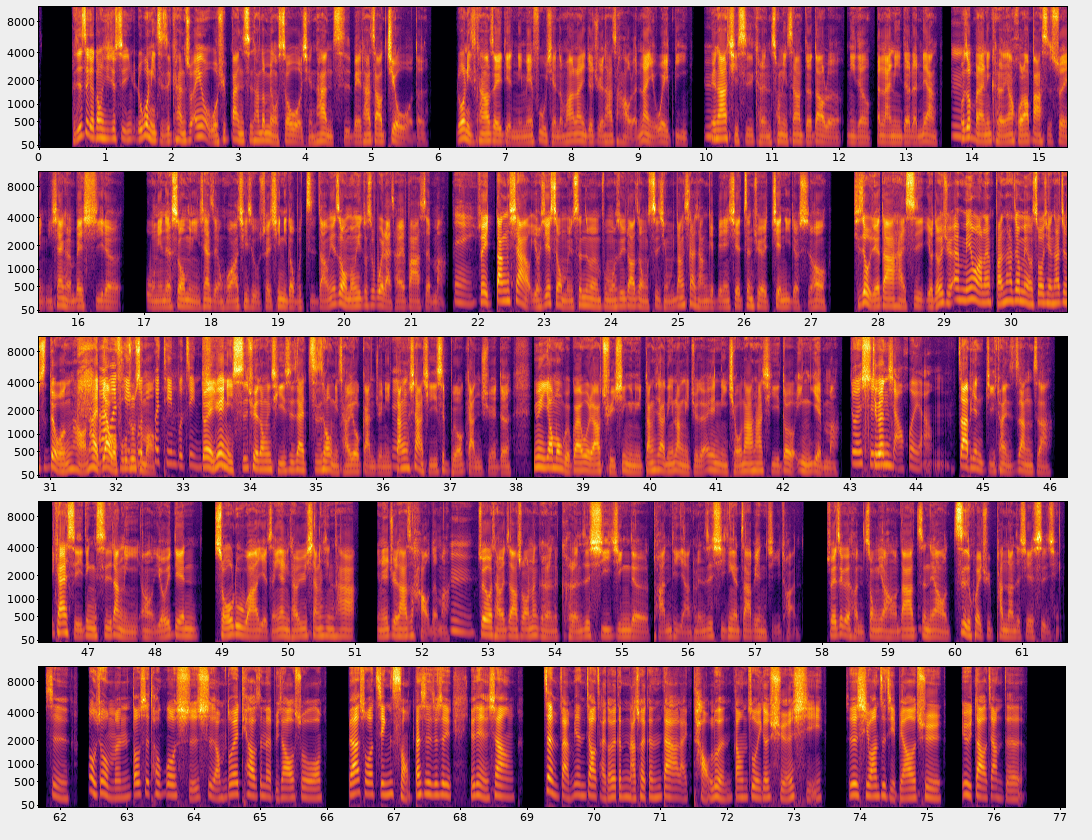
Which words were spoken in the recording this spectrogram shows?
可是这个东西就是，如果你只是看说，哎，我去办事，他都没有收我钱，他很慈悲，他是要救我的。如果你是看到这一点，你没付钱的话，那你就觉得他是好人，那也未必。因为他其实可能从你身上得到了你的本来你的能量，或者说本来你可能要活到八十岁，你现在可能被吸了五年的寿命，你现在只能活到七十五岁，其实你都不知道，因为这种东西都是未来才会发生嘛。对，所以当下有些时候我们甚至门福摩斯遇到这种事情，我们当下想给别人一些正确的建议的时候。其实我觉得大家还是有的会觉得，哎，没有啊，那反正他就没有收钱，他就是对我很好，他也不要我付出什么，会听不进去。对，因为你失去的东西，其实是在之后你才有感觉，你当下其实是不有感觉的。因为妖魔鬼怪为了要取信于你，当下一定让你觉得，哎，你求他，他其实都有应验嘛。对，就跟小慧啊，嗯，诈骗集团也是这样子啊，一开始一定是让你哦有一点收入啊，也怎样，你才会去相信他。你会觉得他是好的嘛？嗯，最后才会知道说，那个人可能是吸金的团体啊，可能是吸金的诈骗集团。所以这个很重要哈，大家真的要智慧去判断这些事情。是，那我觉得我们都是透过时事啊，我们都会挑真的比较说，不要说惊悚，但是就是有点像正反面教材，都会跟拿出来跟大家来讨论，当做一个学习，就是希望自己不要去遇到这样的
